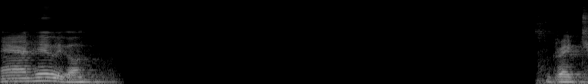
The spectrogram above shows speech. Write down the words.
And here we go. Great.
